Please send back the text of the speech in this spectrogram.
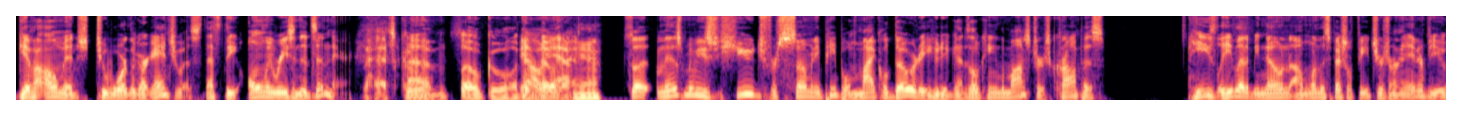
give homage to War of the Gargantuas. That's the only reason it's in there. That's cool. Um, so cool. I didn't oh, know yeah. that. Yeah. So I mean, this movie's huge for so many people. Michael Dougherty, who did Godzilla King of the Monsters, Krampus, he's he let it be known on one of the special features or in an interview.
